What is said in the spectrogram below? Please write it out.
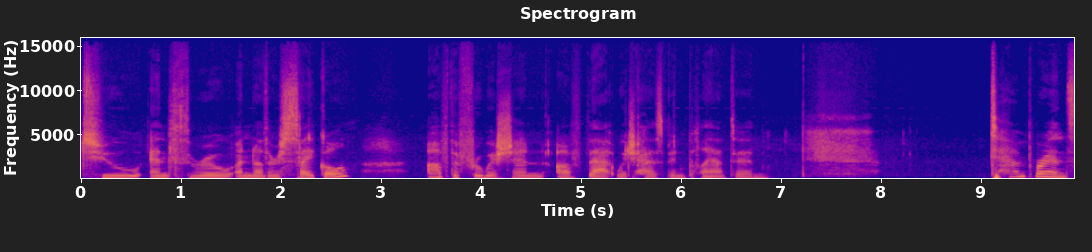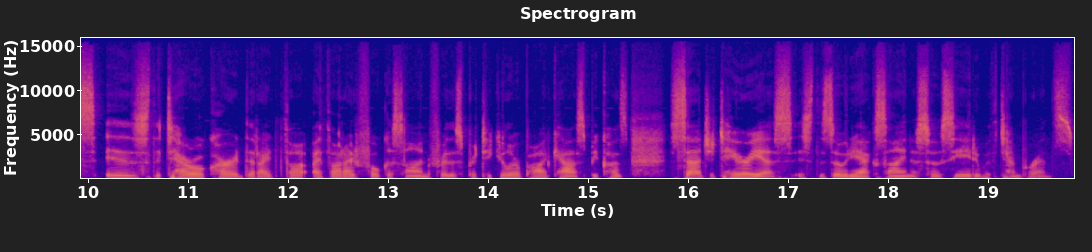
to and through another cycle of the fruition of that which has been planted. Temperance is the tarot card that I thought I thought I'd focus on for this particular podcast because Sagittarius is the zodiac sign associated with temperance.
